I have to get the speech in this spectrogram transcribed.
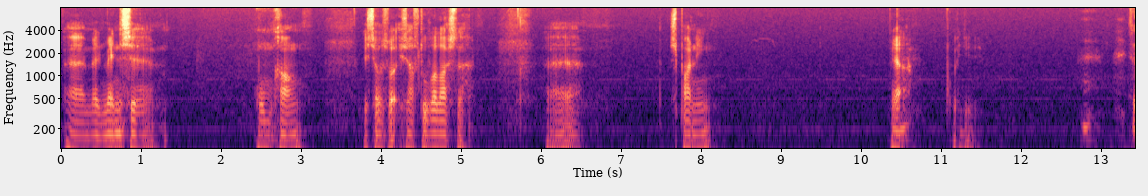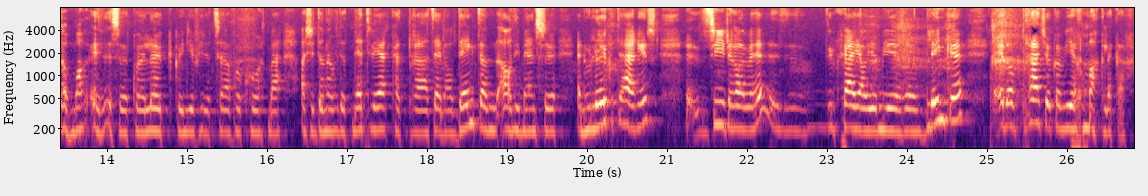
eh, met mensen omgang is, is af en toe wel lastig. Eh, spanning. Ja, ik weet niet. Het is, mag- ook wel leuk, ik weet niet of je dat zelf ook hoort, maar als je dan over dat netwerk gaat praten en al denkt aan al die mensen en hoe leuk het daar is, eh, zie je er al, hè, dan ga je alweer meer eh, blinken en dan praat je ook alweer Ja. gemakkelijker.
